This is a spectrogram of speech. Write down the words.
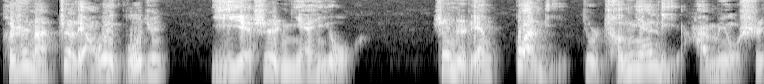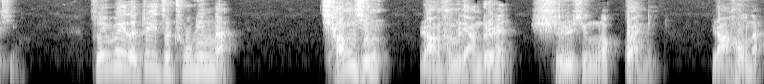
可是呢，这两位国君也是年幼啊，甚至连冠礼，就是成年礼还没有实行，所以为了这次出兵呢。强行让他们两个人实行了冠礼，然后呢，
